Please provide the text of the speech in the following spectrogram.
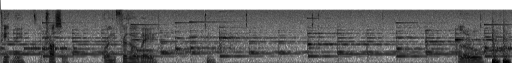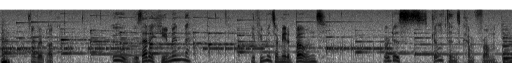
faintly, a trussel, growing further away. Hmm. Hello. Knock, knock, knock. Ooh, is that a human? If humans are made of bones, where does skeletons come from? knock,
